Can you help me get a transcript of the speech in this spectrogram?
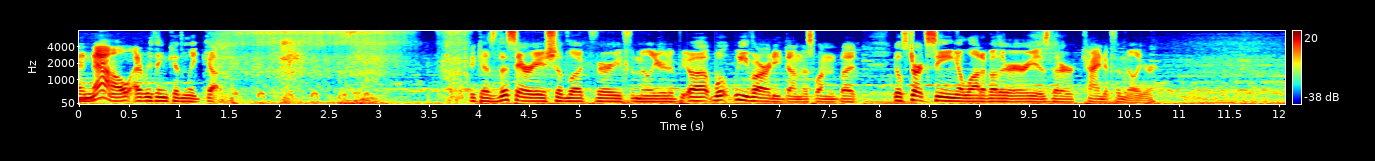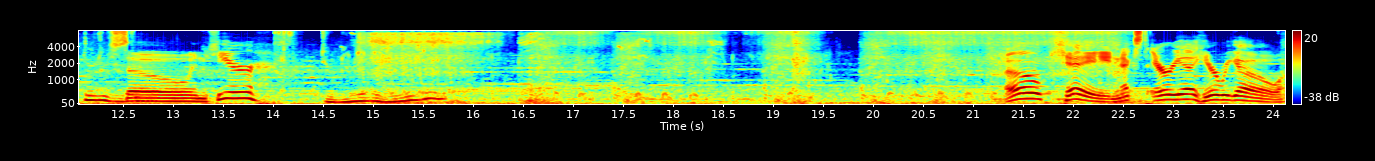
And now everything can leak up. Because this area should look very familiar to people. Uh, well, we've already done this one, but you'll start seeing a lot of other areas that are kind of familiar. So in here, Okay, next area, here we go.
